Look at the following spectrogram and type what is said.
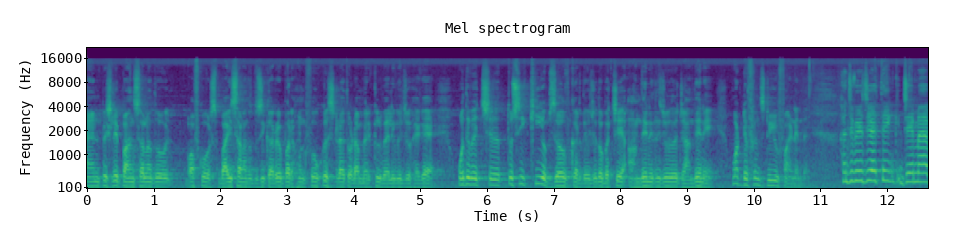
ਐਂਡ ਪਿਛਲੇ 5 ਸਾਲਾਂ ਤੋਂ ਆਫ ਕੋਰਸ 22 ਸਾਲਾਂ ਤੋਂ ਤੁਸੀਂ ਕਰ ਰਹੇ ਹੋ ਪਰ ਹੁਣ ਫੋਕਸ ਜਿਹੜਾ ਤੁਹਾਡਾ ਮਿਰਕਲ ਵੈਲੀ ਵਿੱਚ ਜੋ ਹੈਗਾ ਉਹਦੇ ਵਿੱਚ ਤੁਸੀਂ ਕੀ ਆਬਜ਼ਰਵ ਕਰਦੇ ਹੋ? ਜਦੋਂ ਬੱਚੇ ਆਉਂਦੇ ਨੇ ਤੇ ਜਦੋਂ ਜਾਂਦੇ ਨੇ what difference do you find in that ਹਾਂਜੀ ਵੀਰ ਜੀ ਆਈ ਥਿੰਕ ਜੇ ਮੈਂ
